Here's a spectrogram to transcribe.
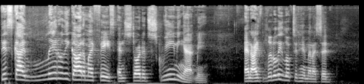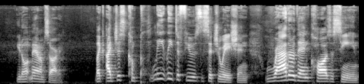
This guy literally got in my face and started screaming at me. And I literally looked at him and I said, "You know what, man? I'm sorry." Like I just completely diffused the situation rather than cause a scene.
